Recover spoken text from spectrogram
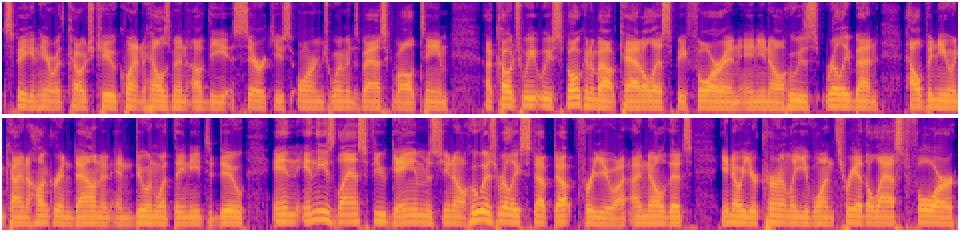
speaking here with Coach Q, Quentin Hillsman of the Syracuse Orange women's basketball team. Uh, Coach, we, we've spoken about Catalyst before and, and, you know, who's really been helping you and kind of hunkering down and, and doing what they need to do. In, in these last few games, you know, who has really stepped up for you? I, I know that, you know, you're currently, you've won three of the last four.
